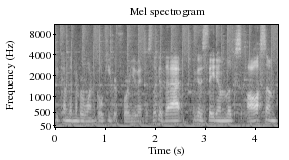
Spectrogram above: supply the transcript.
become the number one goalkeeper for Juventus. Look at that. Look at the stadium. Looks awesome.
